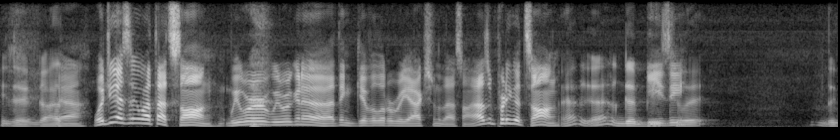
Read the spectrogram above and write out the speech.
He's a god. yeah. What do you guys think about that song? We were we were gonna I think give a little reaction to that song. That was a pretty good song. It had, it had a good beat Easy. to it. The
